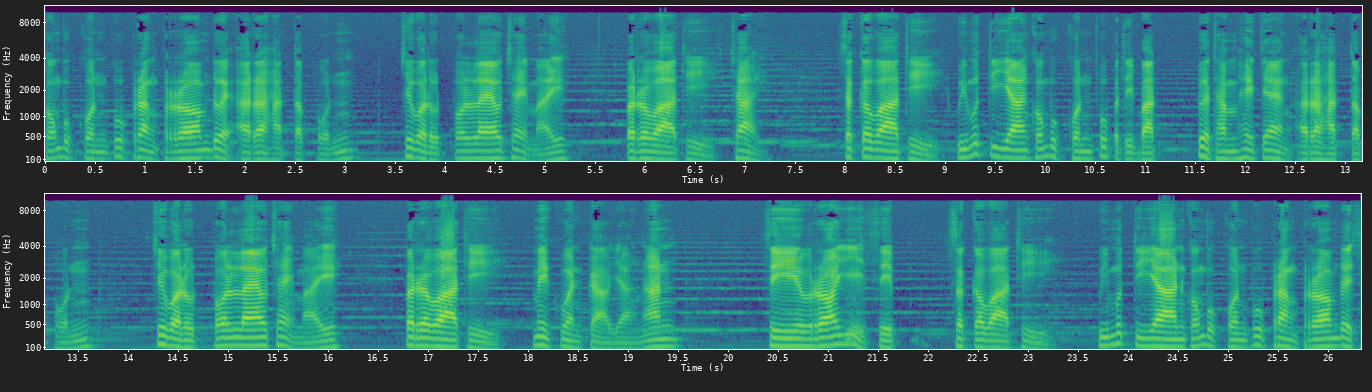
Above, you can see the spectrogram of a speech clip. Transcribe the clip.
ของบุคคลผู้พรั่งพร้อมด้วยอรหัตผล ชื่อว่าหลุดพ้นแล้วใช่ไหม ปรวาที ใช่ สกวาที วิมุตติญาณของบุคคลผู้ปฏิบัติ เพื่อทำให้แจ้งอรหัตตผล ชื่อว่าหลุดพ้นแล้วใช่ไหม ปรวาทีไม่ควรกล่าวอย่างนั้น 420 สกวาที วิมุตติญาณของบุคคลผู้พรั่งพร้อมด้วยโส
